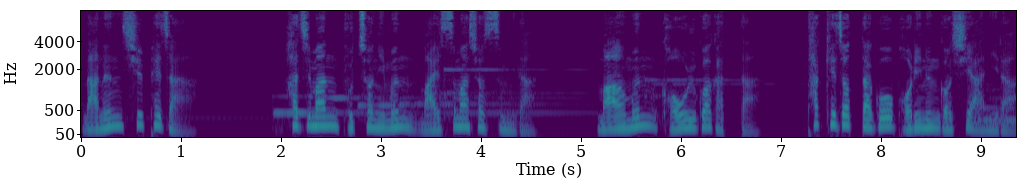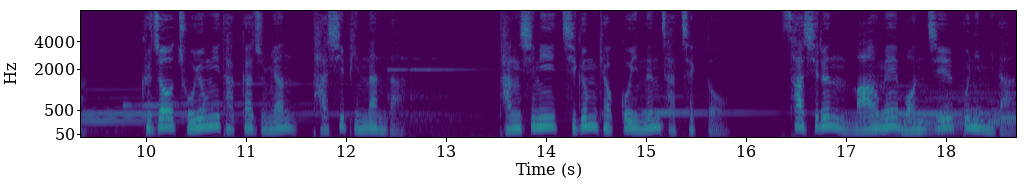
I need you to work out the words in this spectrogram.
나는 실패자. 하지만 부처님은 말씀하셨습니다. 마음은 거울과 같다. 탁해졌다고 버리는 것이 아니라 그저 조용히 닦아주면 다시 빛난다. 당신이 지금 겪고 있는 자책도 사실은 마음의 먼지일 뿐입니다.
